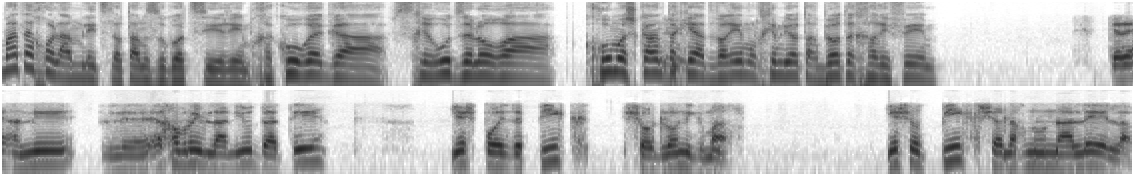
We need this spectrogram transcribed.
מה אתה יכול להמליץ לאותם זוגות צעירים? חכו רגע, שכירות זה לא רע, קחו משכנתה כי הדברים הולכים להיות הרבה יותר חריפים. תראה, אני, איך אומרים, לעניות דעתי, יש פה איזה פיק שעוד לא נגמר. יש עוד פיק שאנחנו נעלה אליו,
